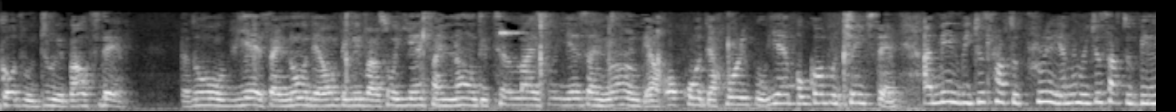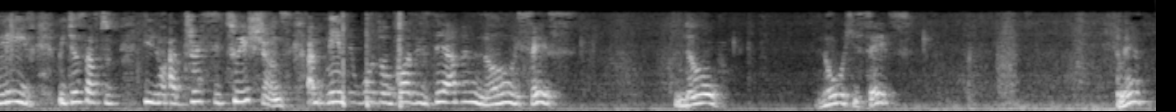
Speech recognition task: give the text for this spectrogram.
God will do about them. That, oh, yes, I know they're unbelievers. Oh, yes, I know they tell lies. Oh, yes, I know they're awkward, they're horrible. Yeah, but God will change them. I mean, we just have to pray. I mean, we just have to believe. We just have to, you know, address situations. I mean, the word of God is there. I mean, no, he says. No. No, he says. Amen.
